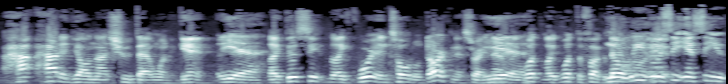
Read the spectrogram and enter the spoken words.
how how did y'all not shoot that one again? yeah. Like this, se- like we're in total darkness right now. Yeah. Like what, like what the fuck? Is No, going we on here? see and see.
